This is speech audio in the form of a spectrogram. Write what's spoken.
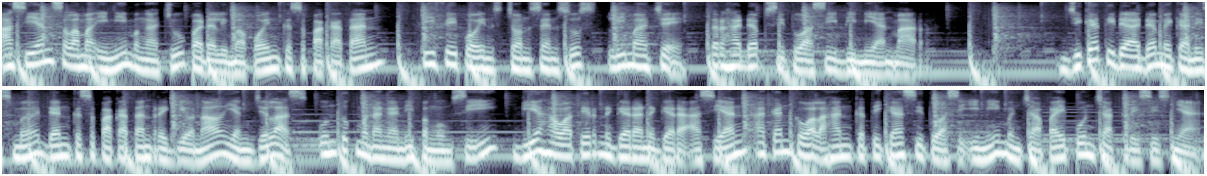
ASEAN selama ini mengacu pada lima poin kesepakatan, Five Points Consensus 5C, terhadap situasi di Myanmar. Jika tidak ada mekanisme dan kesepakatan regional yang jelas untuk menangani pengungsi, dia khawatir negara-negara ASEAN akan kewalahan ketika situasi ini mencapai puncak krisisnya.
